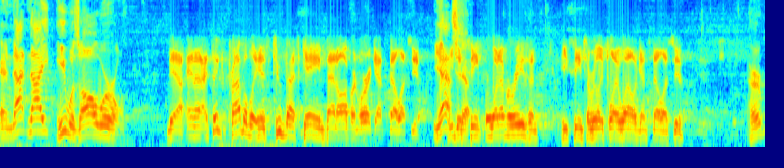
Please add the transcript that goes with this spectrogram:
And that night, he was all world. Yeah, and I think probably his two best games at Auburn were against LSU. Yes. He just Yeah. seemed, for whatever reason, he seemed to really play well against LSU. Herb?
